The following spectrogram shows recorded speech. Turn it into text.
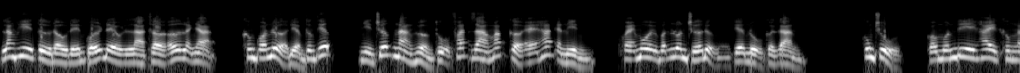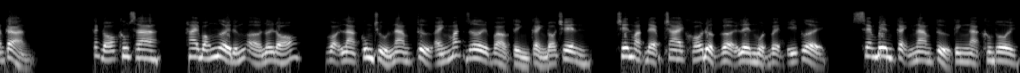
Lăng Hy từ đầu đến cuối đều là thờ ơ lạnh nhạt, không có nửa điểm thương tiếc, nhìn trước nàng hưởng thụ phát ra mắc cỡ EHN nhìn, khóe môi vẫn luôn chứa đựng kia nụ cười gàn. Cung chủ, có muốn đi hay không ngăn cản? Cách đó không xa, hai bóng người đứng ở nơi đó, gọi là cung chủ nam tử ánh mắt rơi vào tình cảnh đó trên, trên mặt đẹp trai khó được gợi lên một vệt ý cười, xem bên cạnh nam tử kinh ngạc không thôi.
